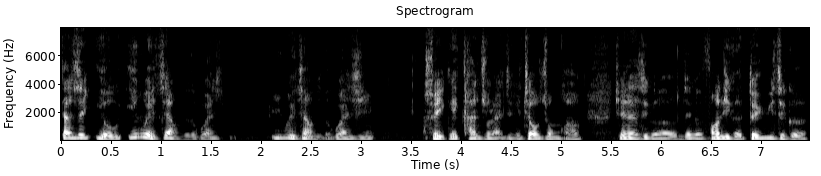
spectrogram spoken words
但是有因为这样子的关系，因为这样子的关系。所以可以看出来，这个教宗啊，现在这个这个方济各对于这个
